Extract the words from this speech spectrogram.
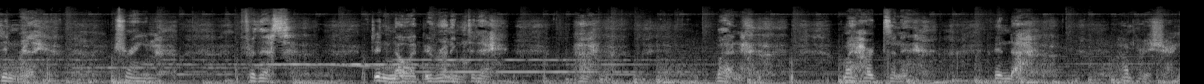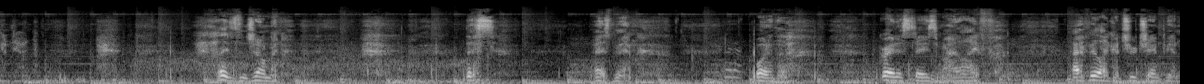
Didn't really train for this. Didn't know I'd be running today. But my heart's in it. And uh, I'm pretty sure I can do it. Ladies and gentlemen, this has been one of the greatest days of my life. I feel like a true champion.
